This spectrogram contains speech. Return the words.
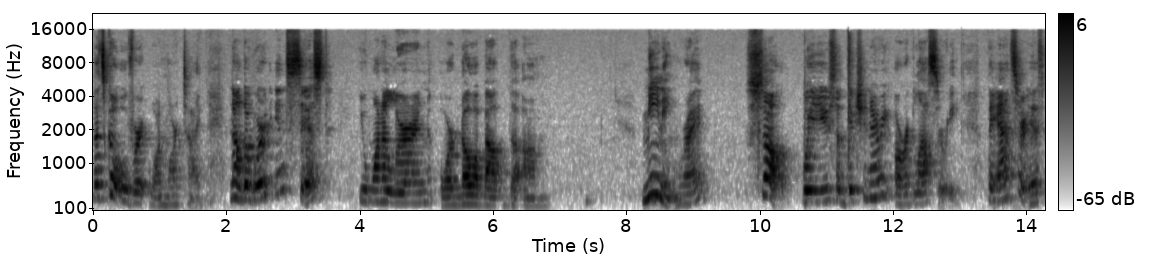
Let's go over it one more time. Now the word insist, you want to learn or know about the um, meaning, right? So, will you use a dictionary or a glossary? The answer is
